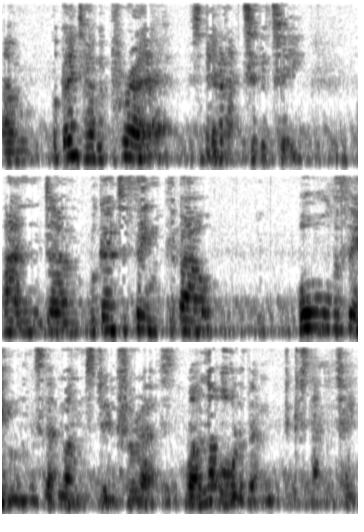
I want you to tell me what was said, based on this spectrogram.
um, we're going to have a prayer. It's a bit of an activity, and um, we're going to think about all the things that mums do for us. Well, not all of them, because that would take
